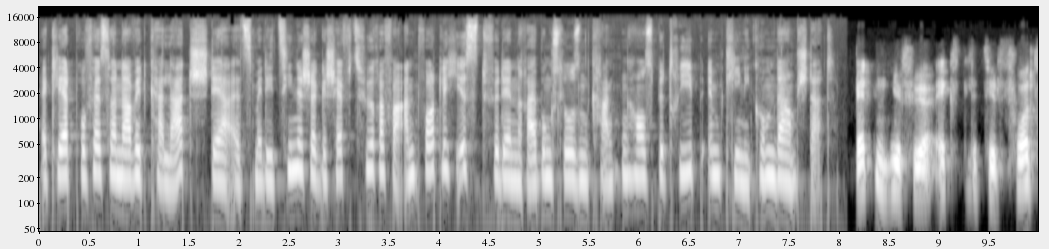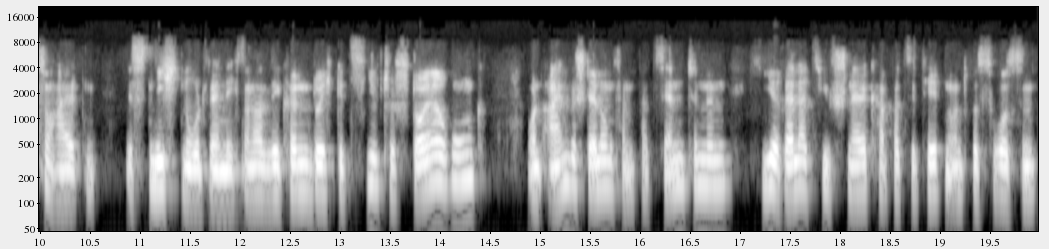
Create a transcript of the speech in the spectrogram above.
erklärt Professor Navid Kalatsch, der als medizinischer Geschäftsführer verantwortlich ist für den reibungslosen Krankenhausbetrieb im Klinikum Darmstadt. Betten hierfür explizit vorzuhalten, ist nicht notwendig, sondern Sie können durch gezielte Steuerung und Einbestellung von Patientinnen hier relativ schnell Kapazitäten und Ressourcen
